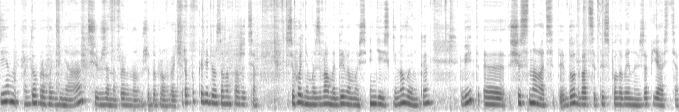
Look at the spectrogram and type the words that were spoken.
Всім доброго дня, чи вже, напевно, вже доброго вечора, поки відео завантажиться. Сьогодні ми з вами дивимось індійські новинки від е, 16 до 20 з половиною зап'ястя.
